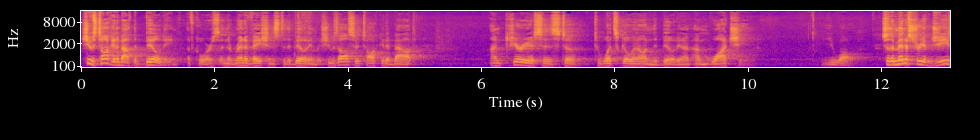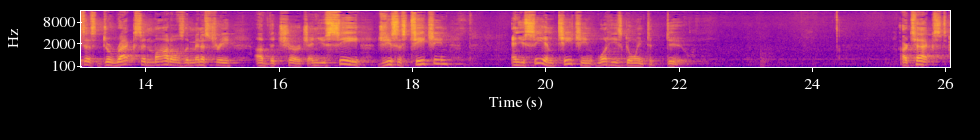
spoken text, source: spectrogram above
She was talking about the building, of course, and the renovations to the building, but she was also talking about I'm curious as to, to what's going on in the building. I'm, I'm watching you all. So the ministry of Jesus directs and models the ministry of the church. And you see Jesus teaching, and you see him teaching what he's going to do. Our text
